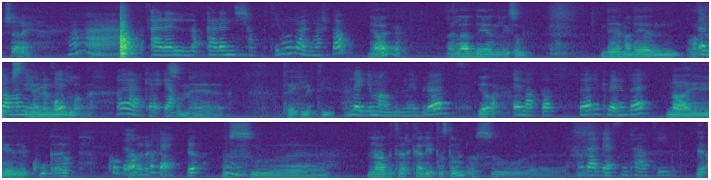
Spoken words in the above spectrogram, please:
Sherry. Ah. Er, det, er det en kjapp ting å lage marsipan? Ja, ja. Eller det er en liksom Det er når det er en Det gjør med mandlene, Oh, ja, okay, Ja. som er, tar litt tid. Legge mandlene i bløt Ja. en natta før, kvelden før. Nei, du koker jeg opp. Koke opp, ok. Ja. Og så uh, la det tørke en liten stund, og så uh, Og det er det som tar tid. Ja.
